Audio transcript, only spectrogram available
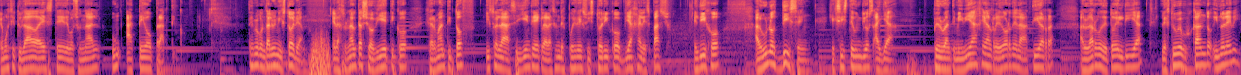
Hemos titulado a este devocional Un ateo práctico. Déjeme contarle una historia. El astronauta soviético Germán Titov hizo la siguiente declaración después de su histórico viaje al espacio. Él dijo, algunos dicen que existe un Dios allá, pero durante mi viaje alrededor de la Tierra, a lo largo de todo el día, le estuve buscando y no le vi.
